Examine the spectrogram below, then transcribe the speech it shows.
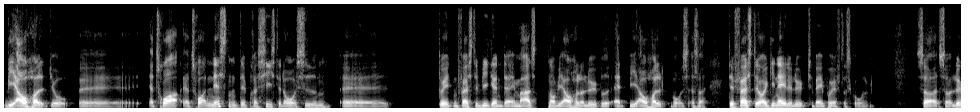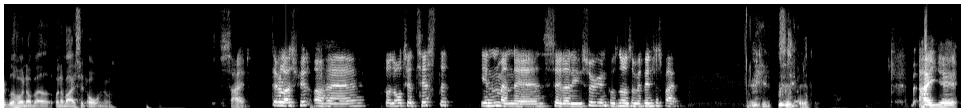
vi afholdt jo, øh, jeg tror, jeg tror næsten det er præcis et år siden, øh, du ved, den første weekend der i marts, når vi afholder løbet, at vi afholdt vores, altså det første originale løb tilbage på efterskolen. Så, så løbet har under, været undervejs et år nu. Sejt. Det er vel også fedt at have fået lov til at teste, inden man øh, sætter det i søen på sådan noget som Adventure Spy. Ja, helt sikkert. Har I, øh,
